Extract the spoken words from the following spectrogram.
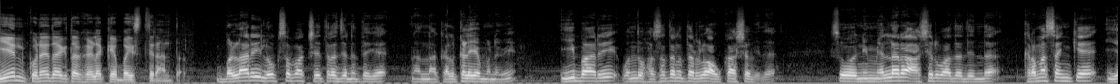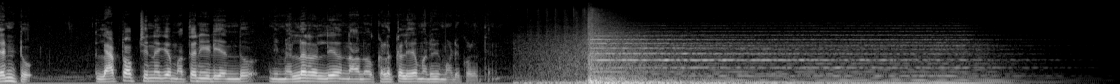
ಏನು ಕೊನೆಯದಾಗಿ ತಾವು ಹೇಳೋಕ್ಕೆ ಬಯಸ್ತೀರಾ ಅಂತ? ಬಳ್ಳಾರಿ ಲೋಕಸಭಾ ಕ್ಷೇತ್ರ ಜನತೆಗೆ ನನ್ನ ಕಲ್ಕಳಿಯ ಮನವಿ. ಈ ಬಾರಿ ಒಂದು ಹೊಸತನ ತರಲು ಅವಕಾಶವಿದೆ. ಸೊ ನಿಮ್ಮೆಲ್ಲರ ಆಶೀರ್ವಾದದಿಂದ ಕ್ರಮ ಸಂಖ್ಯೆ ಎಂಟು. ಲ್ಯಾಪ್ಟಾಪ್ ಚಿಹ್ನೆಗೆ ಮತ ನೀಡಿ ಎಂದು ನಿಮ್ಮೆಲ್ಲರಲ್ಲಿ ನಾನು ಕಳಕಳಿಯ ಮನವಿ ಮಾಡಿಕೊಳ್ಳುತ್ತೇನೆ.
